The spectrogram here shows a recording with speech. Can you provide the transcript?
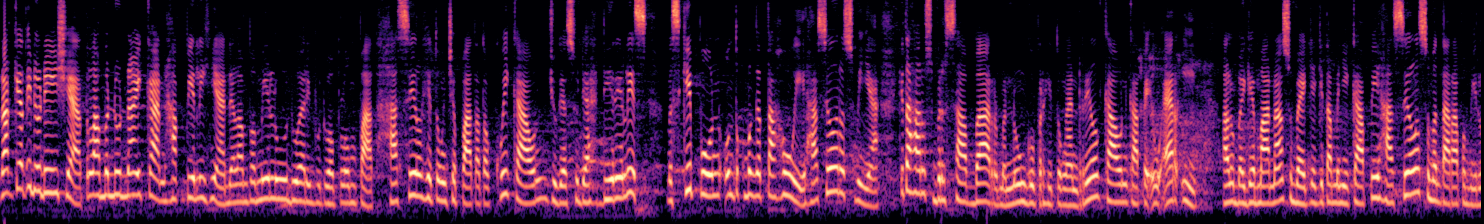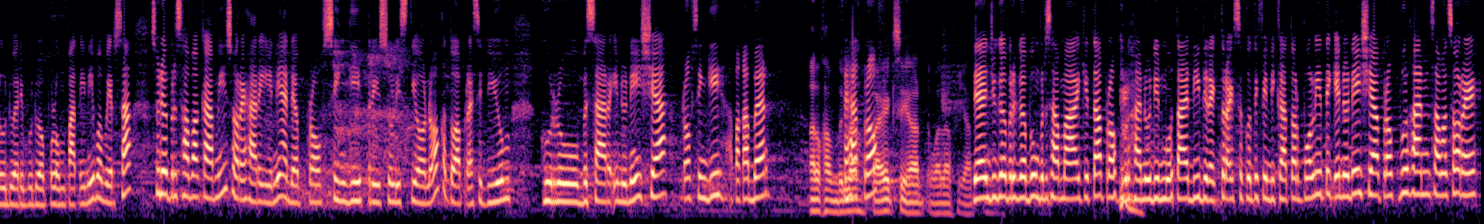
Rakyat Indonesia telah menunaikan hak pilihnya dalam pemilu 2024. Hasil hitung cepat atau quick count juga sudah dirilis. Meskipun untuk mengetahui hasil resminya, kita harus bersabar menunggu perhitungan real count KPU RI. Lalu bagaimana sebaiknya kita menyikapi hasil sementara pemilu 2024 ini pemirsa? Sudah bersama kami sore hari ini ada Prof. Singgih Trisulistiono, Ketua Presidium Guru Besar Indonesia. Prof. Singgih, apa kabar? Alhamdulillah sehat, Prof. baik sehat walafiat. Dan juga bergabung bersama kita Prof Burhanuddin Muhtadi, Direktur Eksekutif Indikator Politik Indonesia. Prof Burhan, selamat sore.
